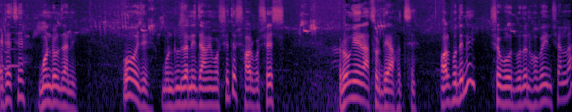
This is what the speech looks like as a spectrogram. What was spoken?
এটা হচ্ছে মণ্ডলজানি ও যে মণ্ডলজানি জামি মসজিদের সর্বশেষ রঙের আছর দেয়া হচ্ছে। অল্প দিনেই শুভ উদ্বোধন হবে ইনশাল্লাহ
